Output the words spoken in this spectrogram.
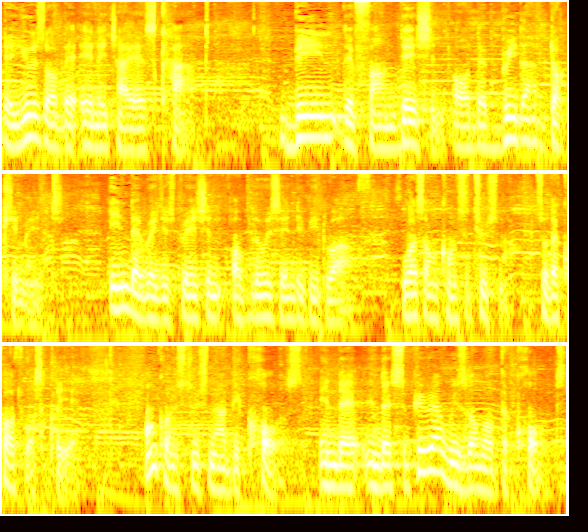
the use of the NHIS card being the foundation or the breeder document in the registration of those individuals was unconstitutional. So the court was clear. Unconstitutional because in the, in the superior wisdom of the court,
